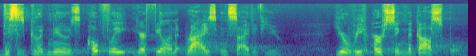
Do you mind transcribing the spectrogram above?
This is good news. Hopefully, you're feeling it rise inside of you. You're rehearsing the gospel.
